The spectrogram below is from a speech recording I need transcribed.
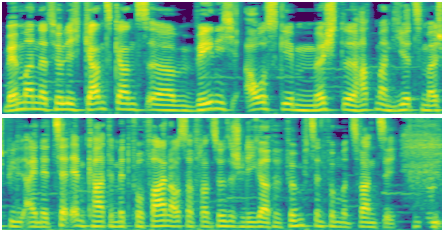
Wenn man natürlich ganz, ganz äh, wenig ausgeben möchte, hat man hier zum Beispiel eine ZM-Karte mit Fofana aus der französischen Liga für 15,25. Mhm.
